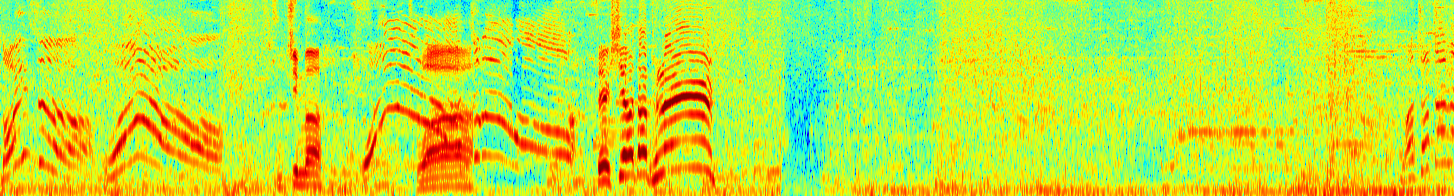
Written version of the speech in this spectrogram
나이스! 와 죽지마. 와! 좋아. 어! 섹시하다 플레임 맞췄잖아!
